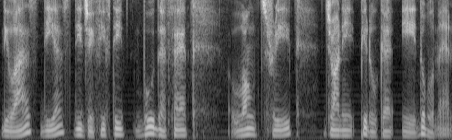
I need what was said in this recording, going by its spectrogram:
Dilaz, Diaz, DJ 50, Buda Fé, Long Tree, Johnny Peruca e Double Man.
